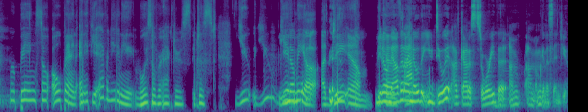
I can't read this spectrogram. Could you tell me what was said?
For being so open. And if you ever need any voiceover actors, just you you give you know, me a, a DM. You know, now that I, I, know that you do it, I've got a story that I'm I'm, I'm gonna send you.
